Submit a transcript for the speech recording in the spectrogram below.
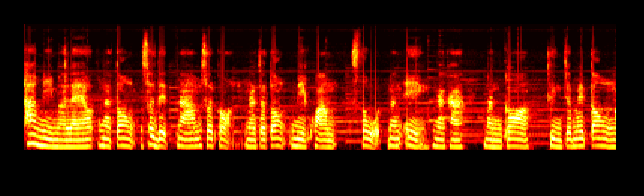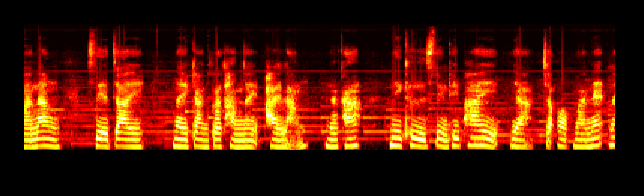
ถ้ามีมาแล้วนะต้องเสด็จน้ำซะก่อนนะจะต้องมีความโสดนั่นเองนะคะ มันก็ถึงจะไม่ต้องมานั่งเสียใจในการกระทำในภายหลังนะคะ นี่คือสิ่งที่ไพ่อยากจะออกมาแนะน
